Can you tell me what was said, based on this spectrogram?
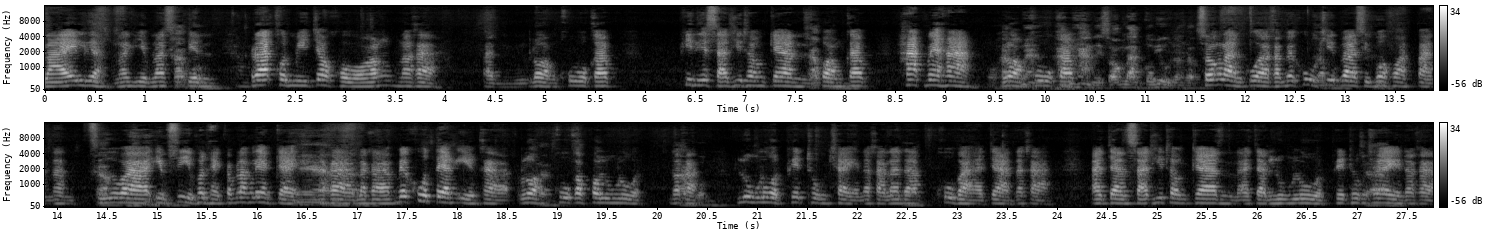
หลายเรื่องนะเยี่ยมละสิเป็นรักคนมีเจ้าของนะคะอันร้องคู่กับพี่นิสาที่ทองแก่นพร้อมกับฮักแม่ห่าง ร้องคู่กับห่างในสองล้านกว่าวิวแล้วครับสองล้านกว่าค่ะแม่ครู่ครับคิดว่าสิบ่ฮอดปานนั้นครับซื้อว่า FC เพิ่นให้กำลังแรงใจนะคะแม่นแล้วก็แม่ครู่แต่งเองค่ะร้องครับคู่กับพ่อลุงโลดครันะบคะผมลุงโลดเพชรธงชัยนะคะ ระดับครูบาอาจารย์นะคะ อาจารย์สาธิตทองจันทร์อาจารย์ลุงโลดเพชรธงชัยนะคะ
